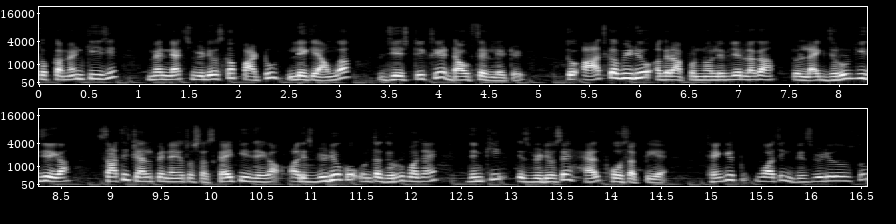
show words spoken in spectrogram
तो कमेंट कीजिए। मैं नेक्स्ट वीडियोस का पार्ट टू लेके आऊँगा जी के डाउट से रिलेटेड तो आज का वीडियो अगर आपको नॉलेज लगा तो लाइक ज़रूर कीजिएगा। साथ ही चैनल पर नए हो तो सब्सक्राइब कीजिएगा और इस वीडियो को उन तक ज़रूर पहुँचाएँ जिनकी इस वीडियो से हेल्प हो सकती है। Thank you watching this video दोस्तों।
